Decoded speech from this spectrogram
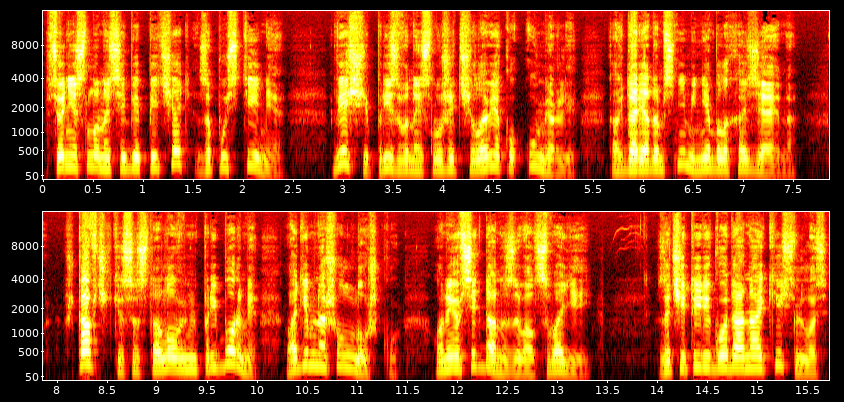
Все несло на себе печать запустения. Вещи, призванные служить человеку, умерли, когда рядом с ними не было хозяина. В шкафчике со столовыми приборами Вадим нашел ложку. Он ее всегда называл своей. За четыре года она окислилась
